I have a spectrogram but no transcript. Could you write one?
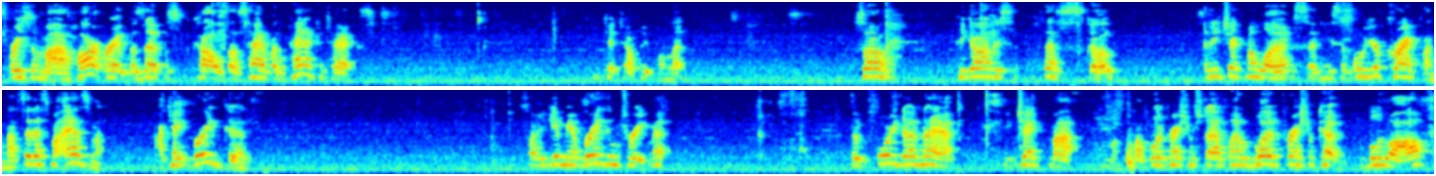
The reason my heart rate was up was because I was having panic attacks. Can't tell people that. So he got his stethoscope and he checked my lungs and he said, Boy, you're crackling. I said, That's my asthma. I can't breathe good. So he gave me a breathing treatment. But before he done that, he checked my my blood pressure stuff. Well, blood pressure cup blew off.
